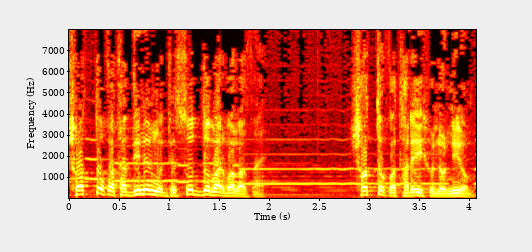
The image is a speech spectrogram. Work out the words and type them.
সত্য কথা দিনের মধ্যে চোদ্দ বার বলা যায়। সত্য কথার এই হলো নিয়ম।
